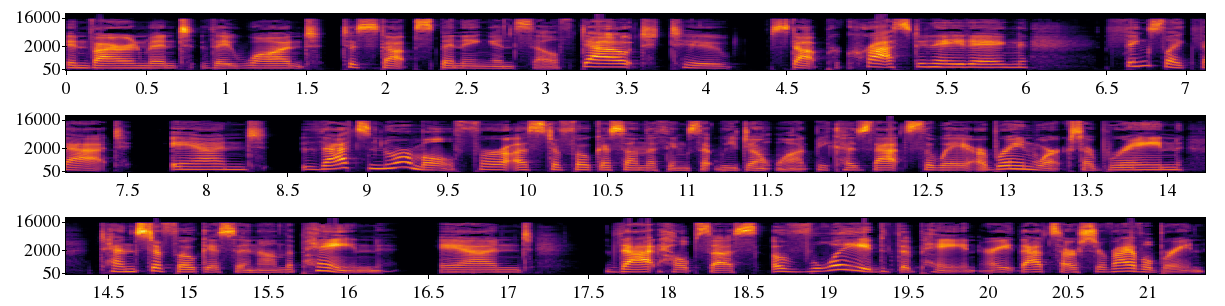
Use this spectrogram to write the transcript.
environment. They want to stop spinning in self doubt, to stop procrastinating, things like that. And that's normal for us to focus on the things that we don't want because that's the way our brain works. Our brain tends to focus in on the pain and that helps us avoid the pain, right? That's our survival brain.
